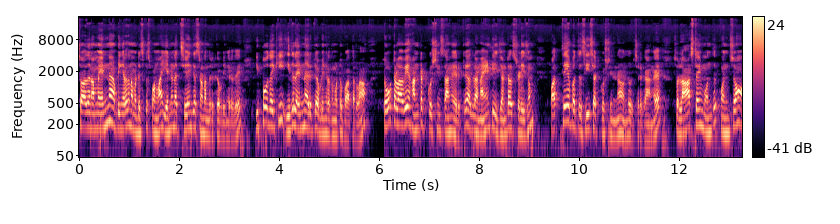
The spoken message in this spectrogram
ஸோ அது நம்ம என்ன அப்படிங்கிறத நம்ம டிஸ்கஸ் பண்ணலாம். என்னென்ன சேஞ்சஸ் நடந்திருக்கு அப்படிங்கிறது. இப்போதைக்கு இதில் என்ன இருக்குது அப்படிங்கிறத மட்டும் பார்த்துடலாம். டோட்டலாகவே ஹண்ட்ரட் கொஸ்டின்ஸ் தாங்க இருக்குது அதில் 90 ஜென்ரல் ஸ்டடீஸும் பத்தே பத்து சிசெட் கொஸ்டின் தான் வந்து வச்சுருக்காங்க. ஸோ லாஸ்ட் டைம் வந்து கொஞ்சம்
